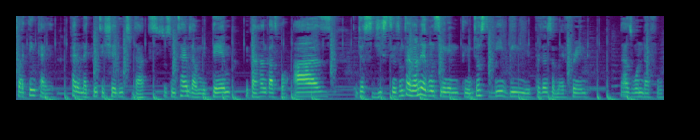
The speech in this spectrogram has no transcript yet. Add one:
So I think I kind of like create a schedule to that. So sometimes I'm with them, we can hang out for hours, just gisting. Sometimes I'm not even saying anything, just me being in the presence of my friend. That's wonderful.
